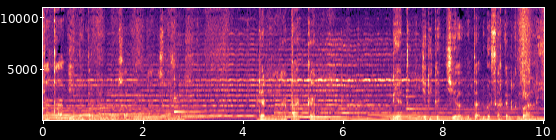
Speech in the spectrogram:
kakak Gina terbangun sambil menangis-nangis dan mengatakan dia tuh menjadi kecil minta dibesarkan kembali.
